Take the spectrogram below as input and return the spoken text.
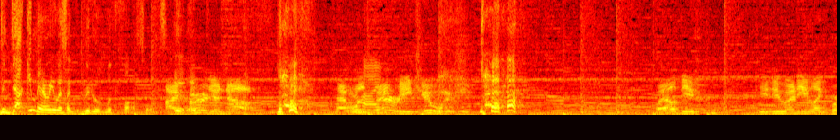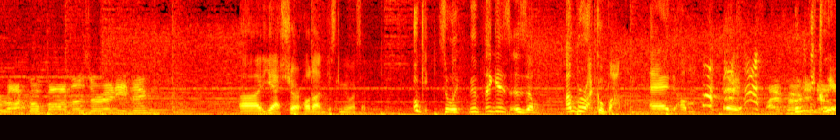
the documentary was like riddled with falsehoods. I've It- it- heard enough. that was very Jewish. well, do you, do you do any like Barack Obamas or anything? Uh, yeah, sure. Hold on, just give me one second. Okay, so like the thing is, is um, I'm Barack Obama, and um, uh, I've let me be clear.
